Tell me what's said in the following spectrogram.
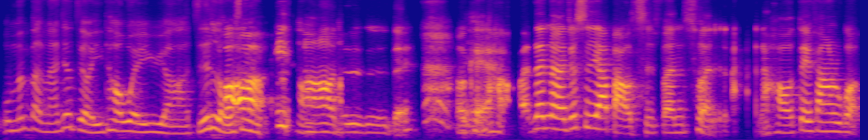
我们本来就只有一套卫浴啊，只是楼上有一套。哦，对对对对对。OK，好，反正呢就是要保持分寸啦。然后对方如果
